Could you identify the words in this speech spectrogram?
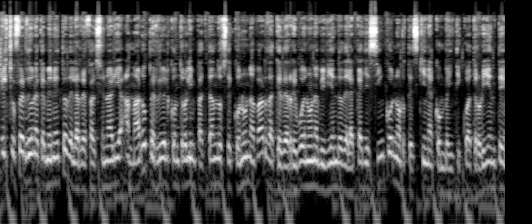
El chofer de una camioneta de la refaccionaria Amaro perdió el control impactándose con una barda que derribó en una vivienda de la calle 5 Norte Esquina con 24 Oriente.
